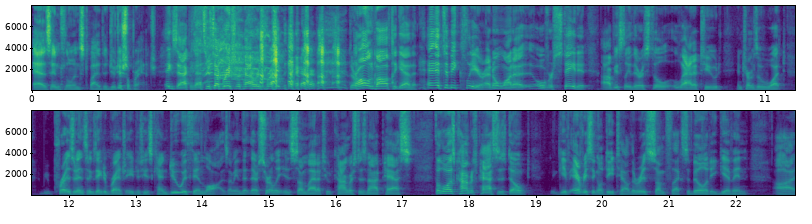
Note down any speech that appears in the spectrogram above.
as influenced by the judicial branch. Exactly. That's your separation of powers right there. They're all involved together. And, and to be clear, I don't want to overstate it. Obviously, there is still latitude in terms of what presidents and executive branch agencies can do within laws. I mean, th- there certainly is some latitude. Congress does not pass, the laws Congress passes don't give every single detail. There is some flexibility given uh,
